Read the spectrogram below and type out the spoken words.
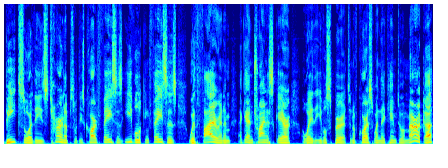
beets or these turnips with these carved faces, evil looking faces with fire in them, again, trying to scare away the evil spirits. And of course, when they came to America,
